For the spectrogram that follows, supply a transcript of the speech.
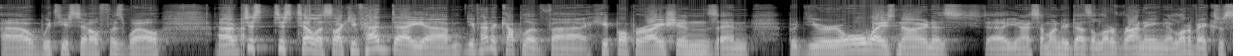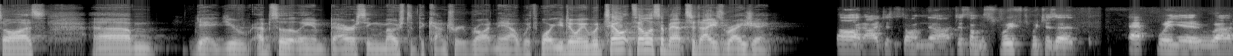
uh, with yourself as well. Uh, just, just tell us. Like you've had a, um, you've had a couple of uh, hip operations, and but you're always known as, uh, you know, someone who does a lot of running, a lot of exercise. Um, yeah, you're absolutely embarrassing most of the country right now with what you're doing. Would tell tell us about today's regime. Oh no, just on uh, just on the Zwift, which is a app where you, uh,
